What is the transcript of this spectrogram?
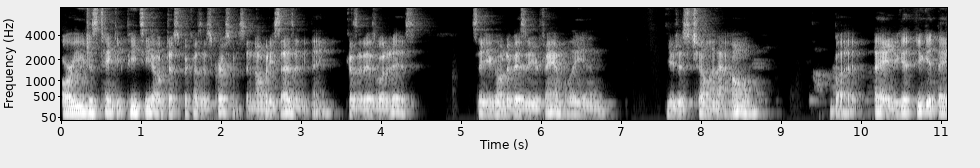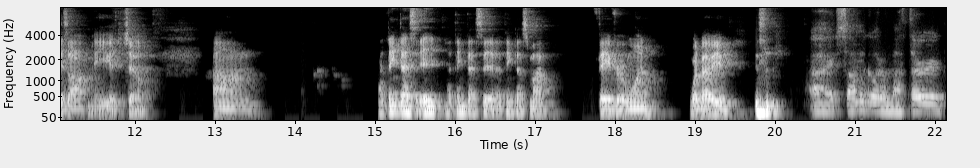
or you just take it PTO just because it's Christmas and nobody says anything because it is what it is. So you're going to visit your family and you're just chilling at home. But hey, you get you get days off, man. You get to chill. Um, I think that's it. I think that's it. I think that's my favorite one. What about you? All right, so I'm gonna go to my third.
